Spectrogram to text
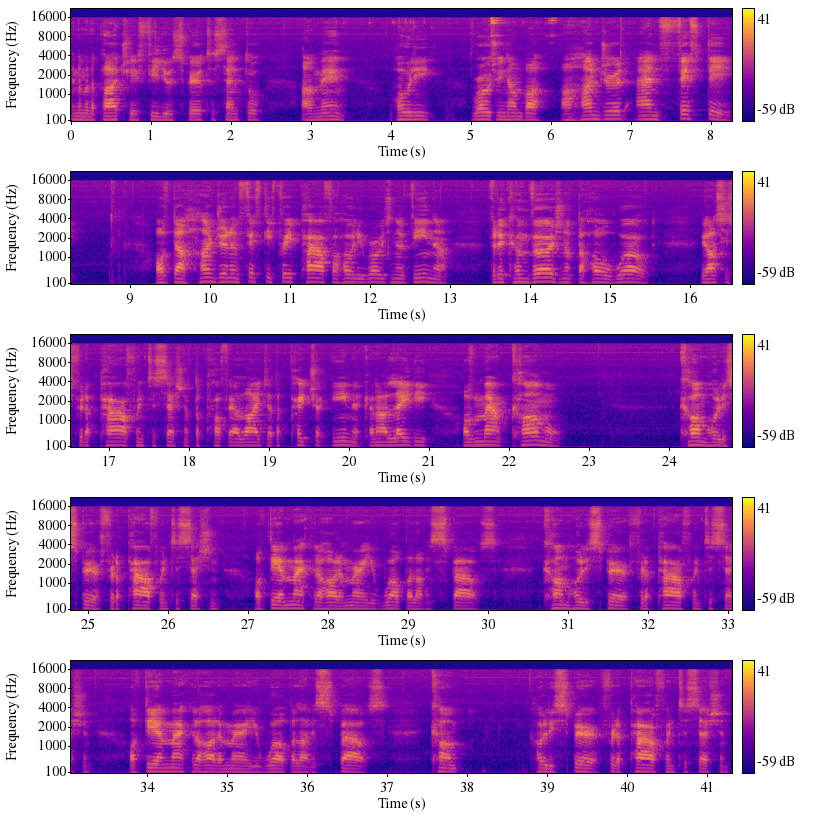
In nome Patri, Filio, Spiritus Sancto. Amen. Holy Rosary number 150 of the 153 powerful Holy Rosary Novena for the conversion of the whole world. We ask this through the powerful intercession of the Prophet Elijah, the Patriarch Enoch, and Our Lady of Mount Carmel. Come, Holy Spirit, through the powerful intercession of the Immaculate Heart of Mary, your well beloved spouse. Come, Holy Spirit, for the powerful intercession of the Immaculate Heart of Mary, your well beloved spouse. Come, Holy Spirit, for the powerful intercession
